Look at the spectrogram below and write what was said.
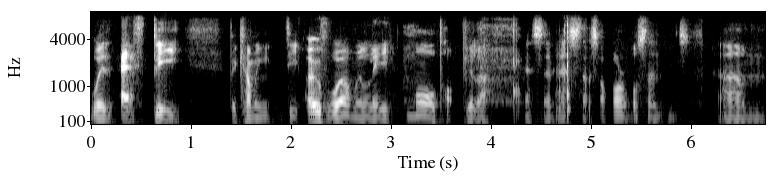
with FB becoming the overwhelmingly more popular SNS. That's a horrible sentence. Um,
